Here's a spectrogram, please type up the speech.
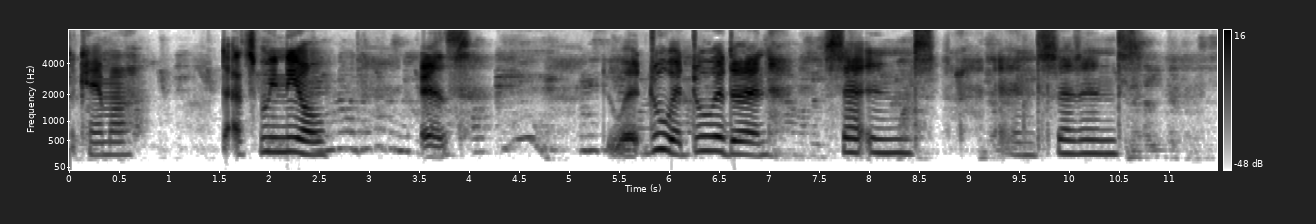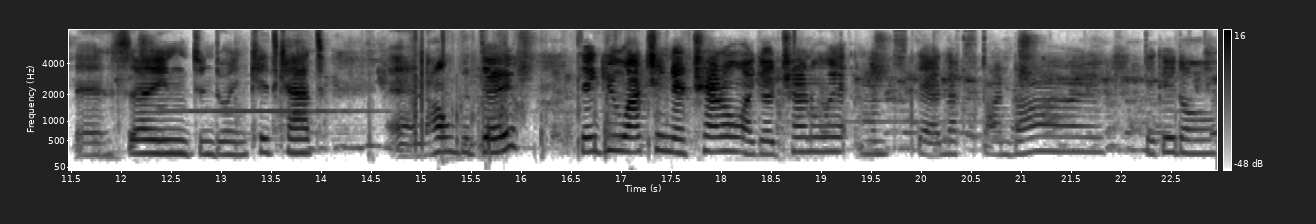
the camera. The S3 Neo is do it, do it, do it in settings and settings and settings and doing KitKat and have a good day. Thank you watching the channel. I go channel it. And next time. Bye. Take it all.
